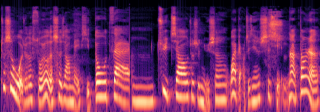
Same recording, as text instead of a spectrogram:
就是我觉得所有的社交媒体都在嗯聚焦，就是女生外表这件事情。那当然。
